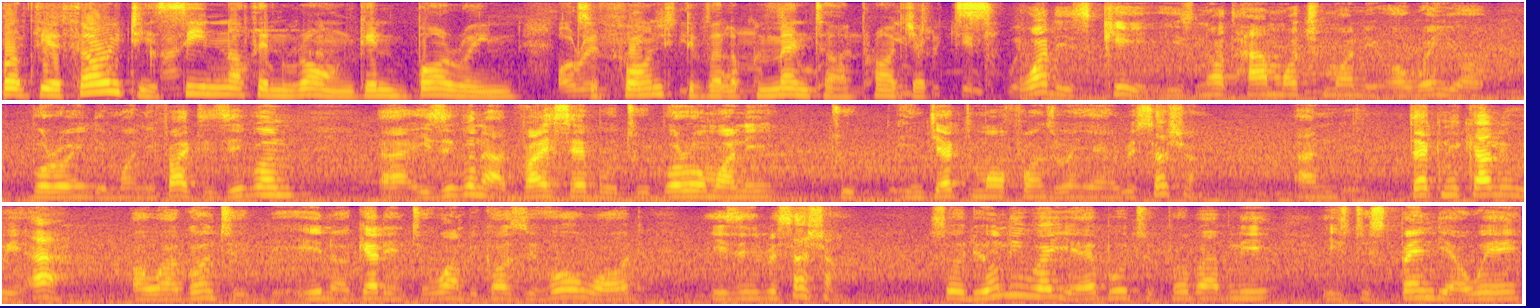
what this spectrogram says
But the authorities see nothing wrong in borrowing to fund developmental projects. What is key is not how much money or when you're borrowing the money. In fact, it's even, uh, it's even advisable to borrow money to inject more funds when you're in recession. And technically we are, or we're going to you know, get into one because the whole world is in recession. So the only way you're able to probably is to spend your way,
